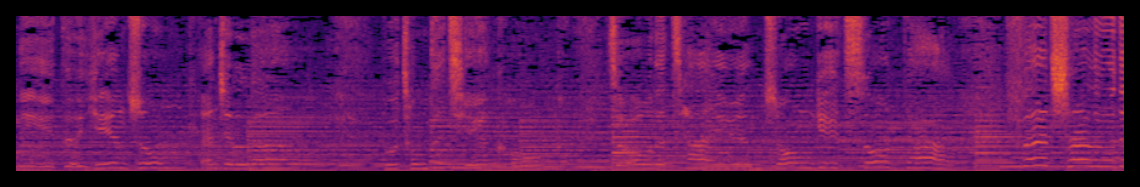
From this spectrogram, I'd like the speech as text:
你的眼中看见了不同的天空，走得太远，终于走到分岔路的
